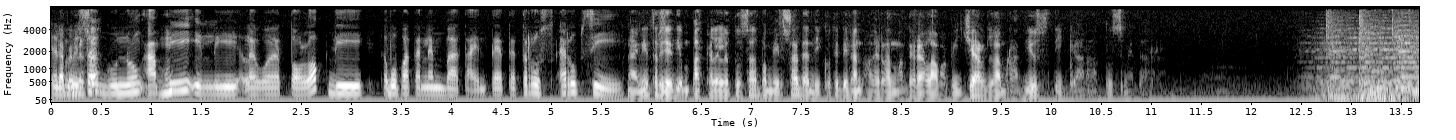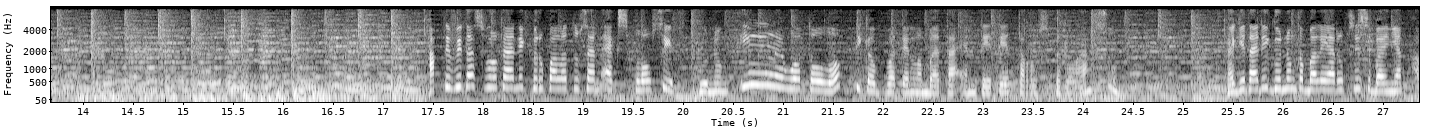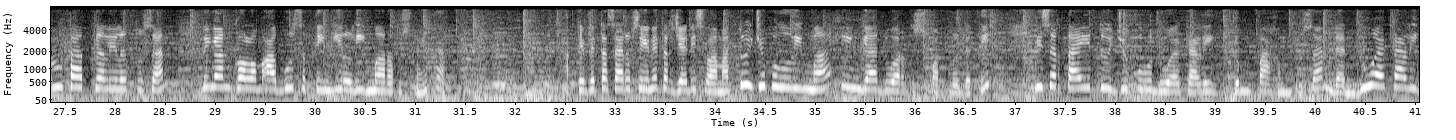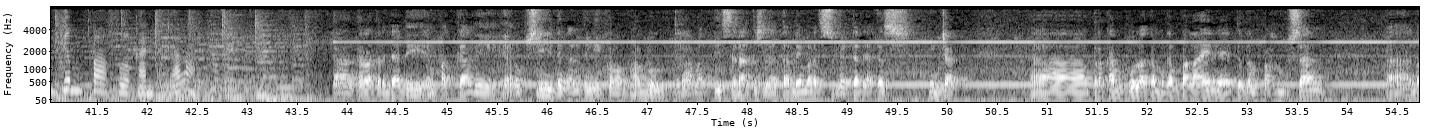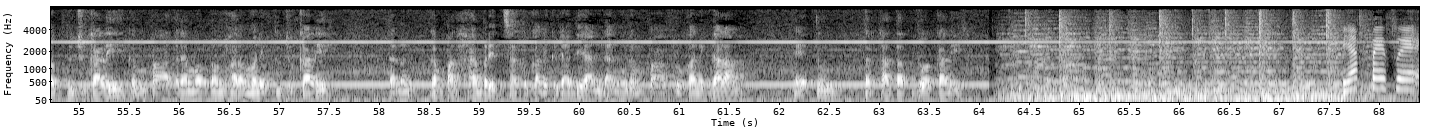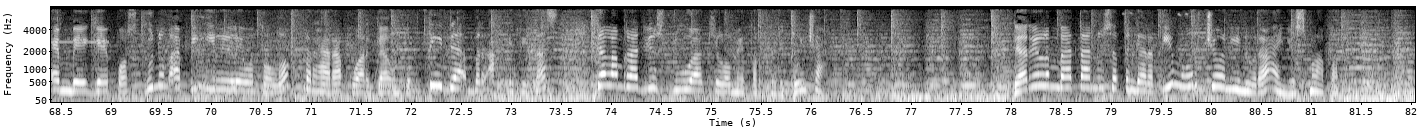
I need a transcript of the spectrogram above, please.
Dan pemirsa Gunung Api hmm. Ili Lewetolok di Kabupaten Lembata NTT terus erupsi. Nah ini terjadi empat kali letusan pemirsa dan diikuti dengan aliran material lava pijar dalam radius 300 meter. Aktivitas vulkanik berupa letusan eksplosif Gunung Ili Lewotolok di Kabupaten Lembata NTT terus berlangsung. Pagi tadi gunung kembali erupsi sebanyak empat kali letusan dengan kolom abu setinggi 500 meter. Aktivitas erupsi ini terjadi selama 75 hingga 240 detik, disertai 72 kali gempa hembusan dan dua kali gempa vulkan di dalam. Telah terjadi empat kali erupsi dengan tinggi kolom abu teramati 100 datar 500 meter di atas puncak. Uh, terekam pula gempa-gempa lain yaitu gempa hembusan uh, 27 kali, gempa tremor non harmonik 7 kali, dan gempa hybrid satu kali kejadian dan gempa vulkanik dalam yaitu tercatat dua kali. Pihak PVMBG Pos Gunung Api Ili Lewotolok berharap warga untuk tidak beraktivitas dalam radius 2 km dari puncak. Dari Lembata, Nusa Tenggara Timur, Joni Nura Ayus melaporkan.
